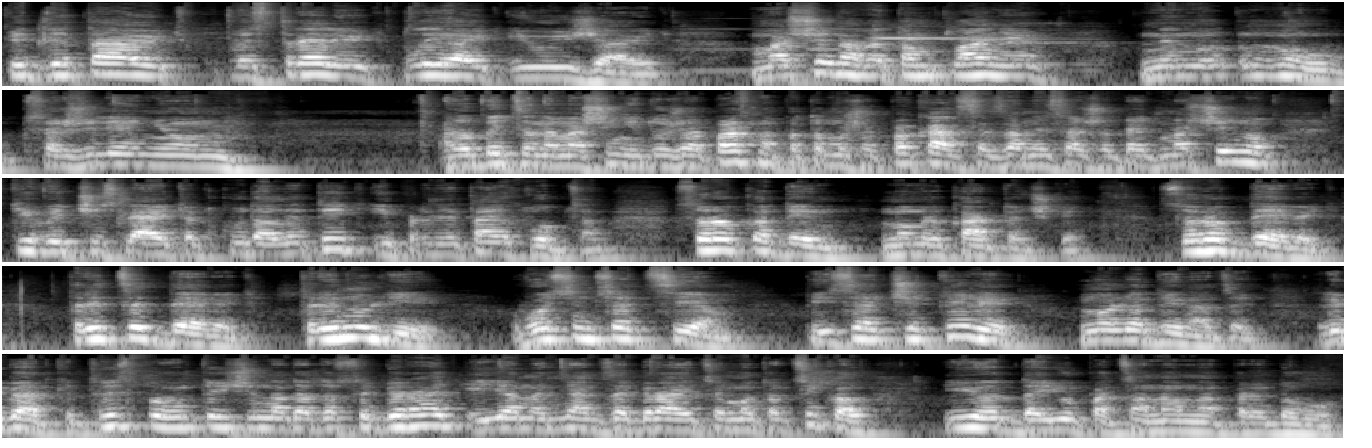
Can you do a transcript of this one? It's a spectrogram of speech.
підлітають, вистрелюють, плигають і уїжджають. Машина в цьому плані, не, ну, ну, к сожалению, робиться на машині дуже опасно, тому що поки все занесеш опять машину, ті вичисляють, откуда летить і прилітає хлопцям. 41 номер карточки, 49, 39, 30, 87, 54, 011. Ребятки, 3,5 тисячі треба дособирати, і я на днях забираю цей мотоцикл і віддаю пацанам на передову.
